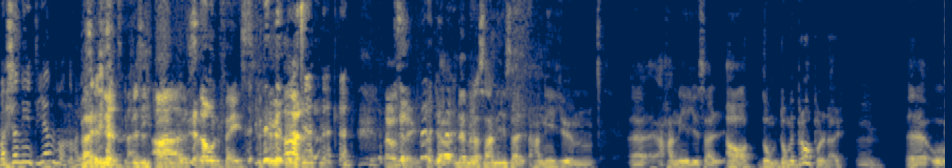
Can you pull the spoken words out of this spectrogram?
Man känner ju inte igen honom. eller? Berget, precis. Ah, Stoneface. Det var snyggt. Ja, nej men alltså han är ju så här, han är ju... mm, eh, han är ju så här, ja, de, de är bra på det där. Eh, och,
